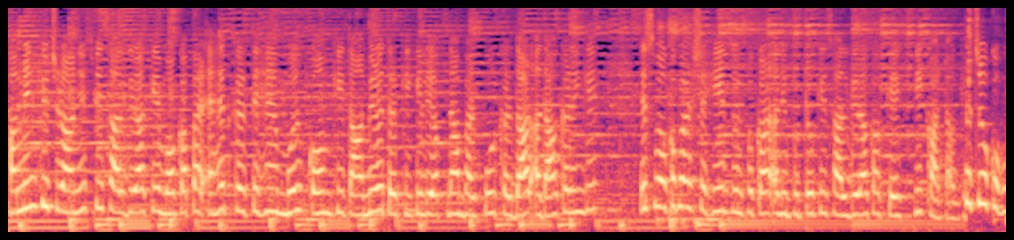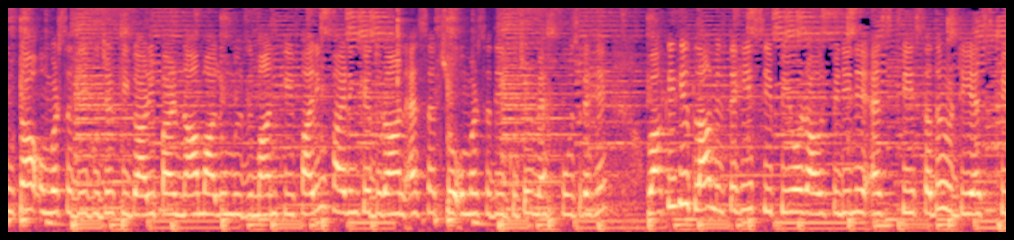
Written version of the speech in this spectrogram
हम इनकी चौरानवीं सालगिरह के मौका पर अहद करते हैं, मुल्क, कौम की तमीर और तरक्की के लिए अपना भरपूर किरदार अदा करेंगे। इस मौके पर शहीद जुल्फ़कार अली भुट्टो की सालगिरह का केक भी काटा गया। एस कोहूटा उमर सदी गुजर की गाड़ी पर नामालूम मुलजिमान की फायरिंग फायरिंग के दौरान एस एच ओ उमर सदी गुजर महफूज रहे। वाकई की इतला मिलते ही सी पी ओ रावलपिंडी ने एस पी सदर और D S P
